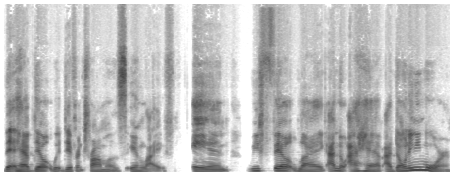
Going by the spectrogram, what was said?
that have dealt with different traumas in life. And we felt like, I know I have, I don't anymore,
